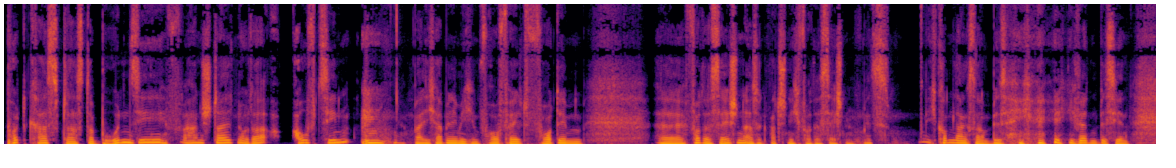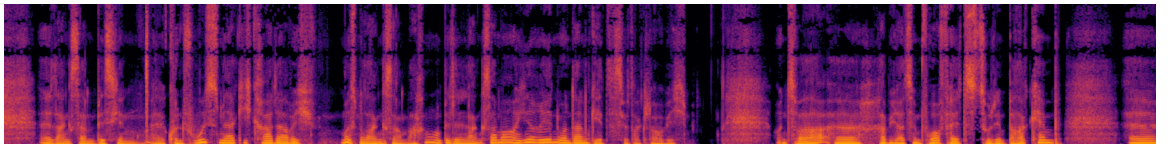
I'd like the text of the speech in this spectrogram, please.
Podcast Cluster Bodensee veranstalten oder aufziehen, weil ich habe nämlich im Vorfeld vor dem äh, vor der Session, also Quatsch, nicht vor der Session. Jetzt, ich komme langsam ich werde ein bisschen äh, langsam ein bisschen äh, konfus, merke ich gerade, aber ich muss mal langsam machen, ein bisschen langsamer hier reden und dann geht es wieder, glaube ich. Und zwar äh, habe ich also im Vorfeld zu dem Barcamp äh,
